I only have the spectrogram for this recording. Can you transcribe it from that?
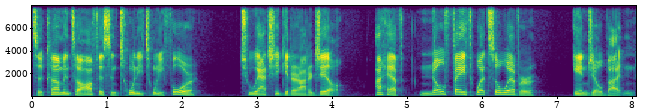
to come into office in 2024 to actually get her out of jail. I have no faith whatsoever in Joe Biden.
